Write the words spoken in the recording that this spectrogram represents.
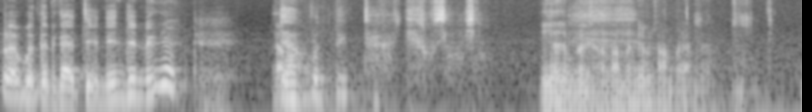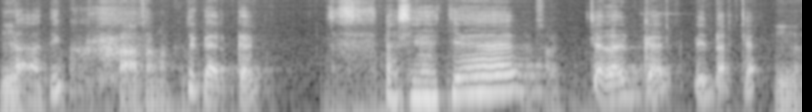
Kula mboten ngajeni jenengan. Yang penting jangan tiru saya. Iya, yang penting jangan sampai niru sampean ya. Iya, Taati guru. taat sama. Dengarkan nasihatnya. Biasa. Jalankan perintahnya. Iya.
